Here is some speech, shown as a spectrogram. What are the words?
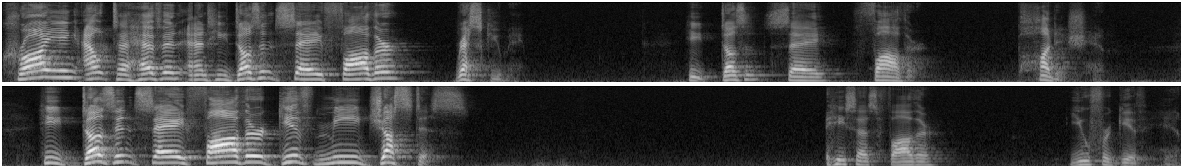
Crying out to heaven, and he doesn't say, Father, rescue me. He doesn't say, Father, punish him. He doesn't say, Father, give me justice. He says, Father, you forgive him.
